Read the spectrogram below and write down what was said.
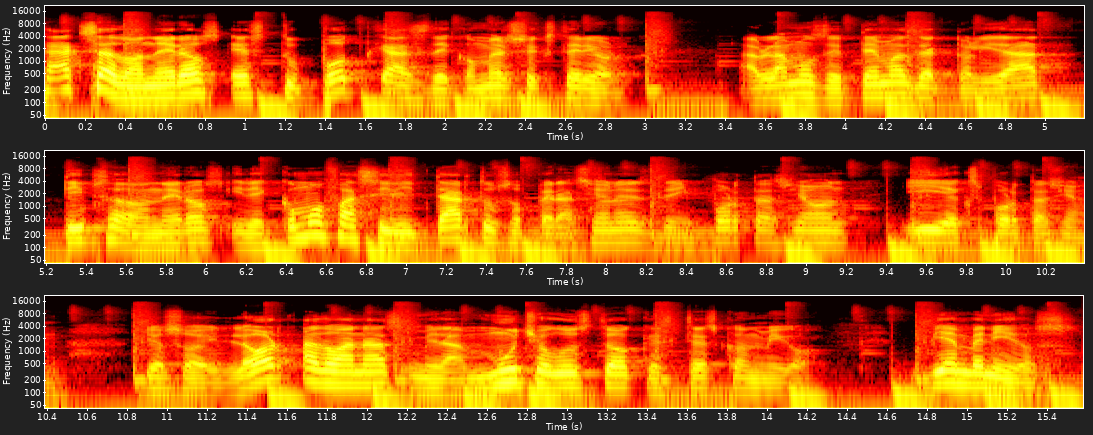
Hacks Aduaneros es tu podcast de comercio exterior. Hablamos de temas de actualidad, tips aduaneros y de cómo facilitar tus operaciones de importación y exportación. Yo soy Lord Aduanas y me da mucho gusto que estés conmigo. Bienvenidos.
